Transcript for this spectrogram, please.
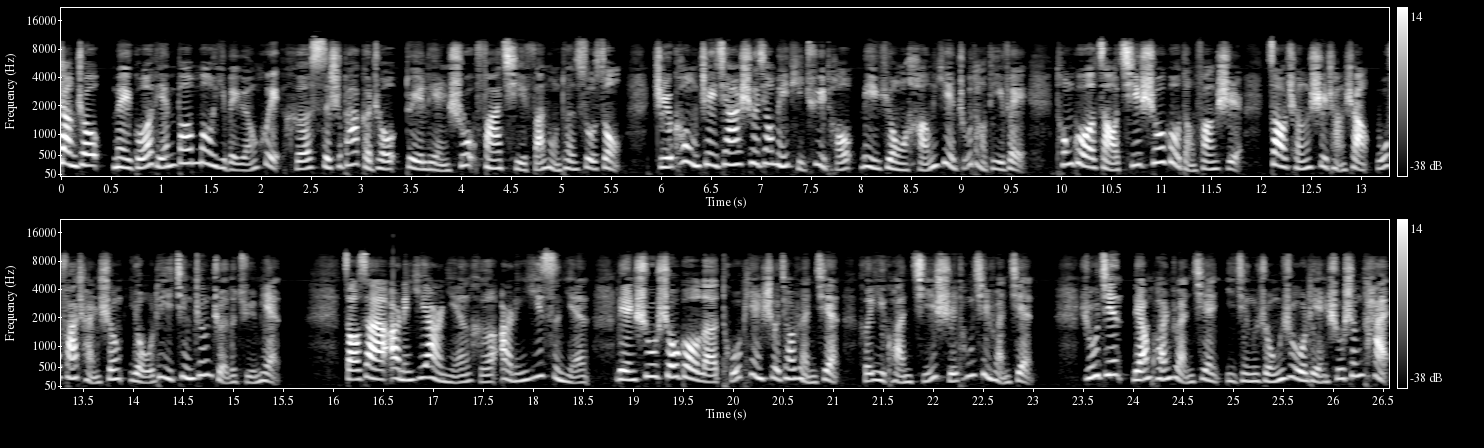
上周，美国联邦贸易委员会和四十八个州对脸书发起反垄断诉讼，指控这家社交媒体巨头利用行业主导地位，通过早期收购等方式，造成市场上无法产生有力竞争者的局面。早在二零一二年和二零一四年，脸书收购了图片社交软件和一款即时通信软件，如今两款软件已经融入脸书生态，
